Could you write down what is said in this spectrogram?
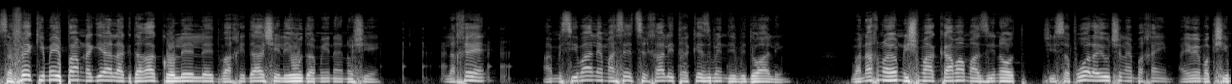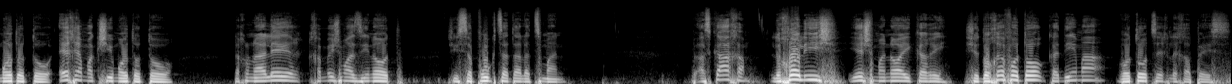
ספק אם אי פעם נגיע להגדרה כוללת ואחידה של ייעוד המין האנושי. לכן, המשימה למעשה צריכה להתרכז באינדיבידואלים. ואנחנו היום נשמע כמה מאזינות שיספרו על הייעוד שלהם בחיים, האם הן מגשימות אותו, איך הן מגשימות אותו. אנחנו נעלה חמש מאזינות שיספרו קצת על עצמן. אז ככה, לכל איש יש מנוע עיקרי, שדוחף אותו קדימה ואותו צריך לחפש.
